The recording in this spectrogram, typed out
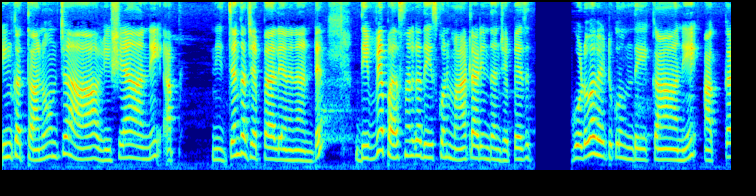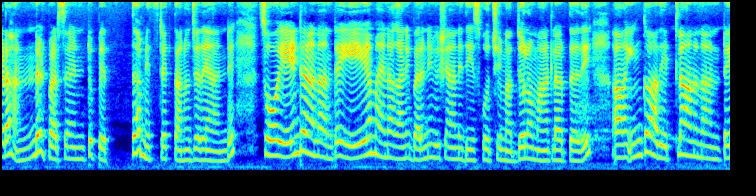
ఇంకా తనుజ ఆ విషయాన్ని అప్- నిజంగా చెప్పాలి అని అంటే దివ్య పర్సనల్గా తీసుకొని మాట్లాడిందని చెప్పేసి గొడవ పెట్టుకుంది కానీ అక్కడ హండ్రెడ్ పర్సెంట్ పెద్ద మిస్టేక్ తనుజదే అండి. సో ఏంటని అంటే ఏమైనా కానీ భరణి విషయాన్ని తీసుకొచ్చి మధ్యలో మాట్లాడుతుంది. ఇంకా అది ఎట్లా అని అంటే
